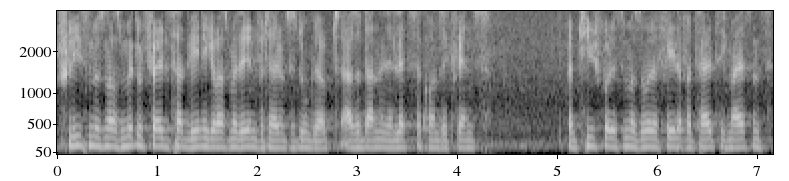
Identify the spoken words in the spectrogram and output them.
schließen müssen aus dem Mittelfeld. Das hat weniger was mit der Innenverteidigung zu tun gehabt. Also dann in letzter Konsequenz beim Teamsport ist immer so, der Fehler verteilt sich meistens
